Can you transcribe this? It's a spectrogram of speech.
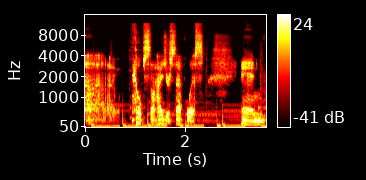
uh, helps the hydrocephalus and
